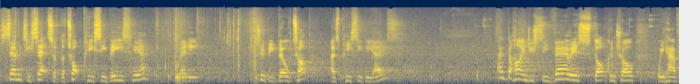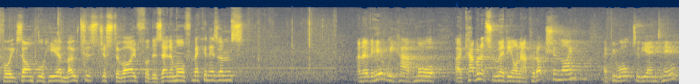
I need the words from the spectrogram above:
70 sets of the top PCBs here, ready to be built up as PCBAs. And behind you see various stock control. We have, for example, here motors just arrived for the xenomorph mechanisms. And over here we have more uh, cabinets ready on our production line. If we walk to the end here,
